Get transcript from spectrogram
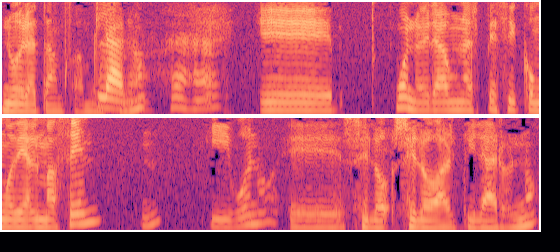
no era tan famoso, claro. Eh, bueno, era una especie como de almacén, y bueno, eh, se, lo, se lo alquilaron, ¿no?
